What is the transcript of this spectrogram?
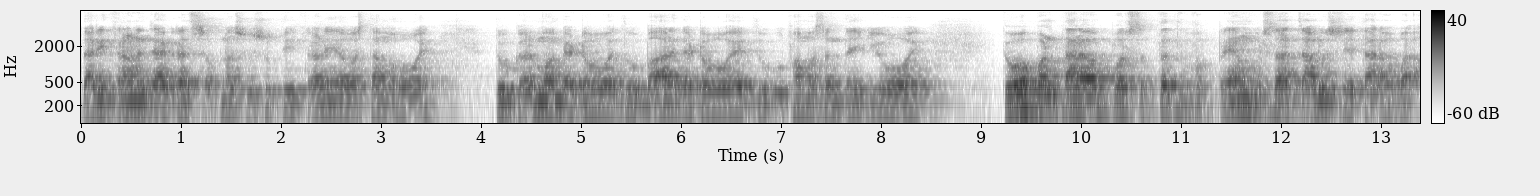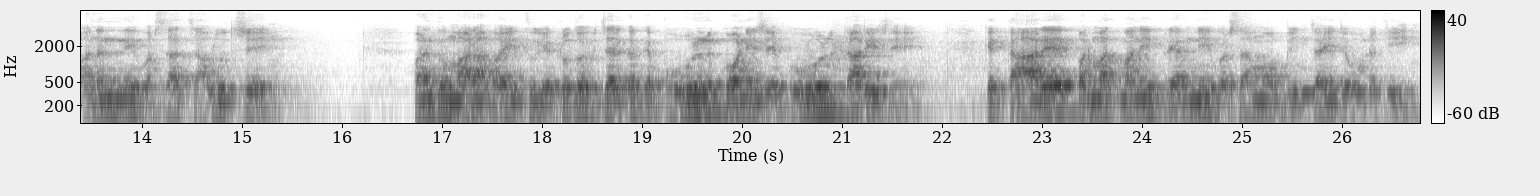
તારી ત્રણ જાગ્રત સ્વપ્ન સુસુપ્તિ ત્રણેય અવસ્થામાં હોય, તું ઘરમાં બેઠો હોય, તું બહાર બેઠો હોય, તું ગુફામાં સંતાઈ ગયો હોય તો પણ તારા ઉપર સતત પ્રેમ વરસાદ ચાલુ છે. તારા ઉપર આનંદની વરસાદ ચાલુ જ છે. પરંતુ મારા ભાઈ, તું એટલો તો વિચાર કર કે ભૂલ કોની છે? ભૂલ તારી છે કે તારે પરમાત્માની પ્રેમની વર્ષામાં ભીંજાઈ જવું નથી.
